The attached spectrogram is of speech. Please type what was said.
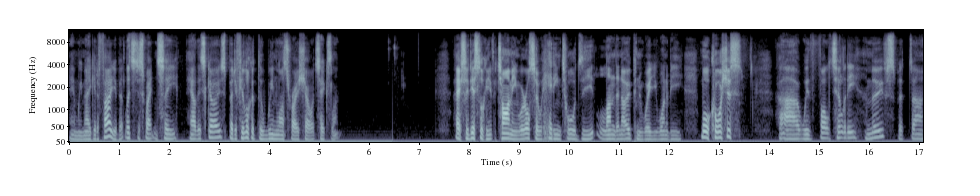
And we may get a failure but let's just wait and see how this goes. But if you look at the win-loss ratio it's excellent. Actually just looking at the timing we're also heading towards the London Open where you want to be more cautious uh, with volatility and moves. But uh,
